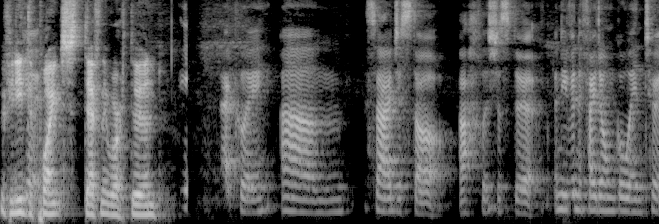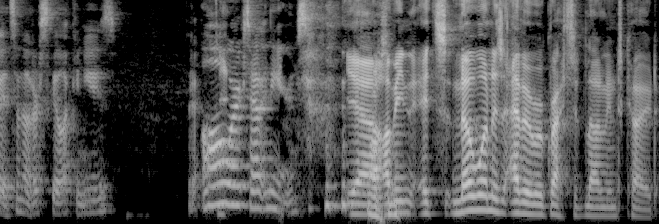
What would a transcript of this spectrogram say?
if you need the points, definitely worth doing. Exactly. Um, so I just thought, ah, let's just do it. And even if I don't go into it, it's another skill I can use. But it all worked out in the end. yeah, awesome. I mean, it's no one has ever regretted learning to code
